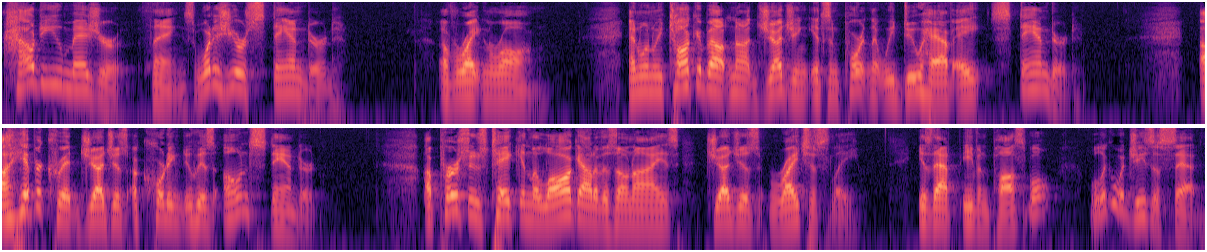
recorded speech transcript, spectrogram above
how do you measure things? What is your standard of right and wrong? And when we talk about not judging, it's important that we do have a standard. A hypocrite judges according to his own standard. A person who's taken the log out of his own eyes judges righteously. Is that even possible? Well, look at what Jesus said.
